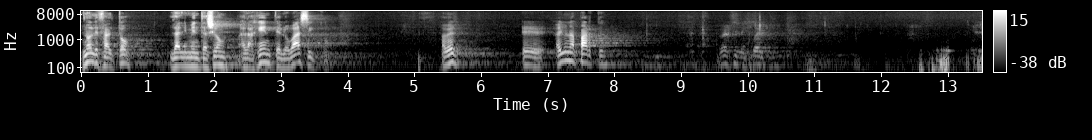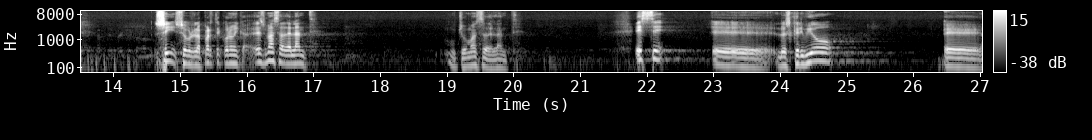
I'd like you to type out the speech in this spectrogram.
no le faltó la alimentación a la gente, lo básico. A ver, eh, hay una parte ver si encuentro. Sí, sobre la parte económica. Es más adelante, mucho más adelante. Este eh, lo escribió eh,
